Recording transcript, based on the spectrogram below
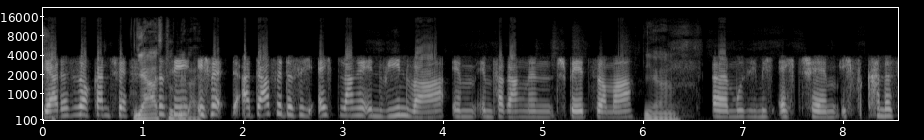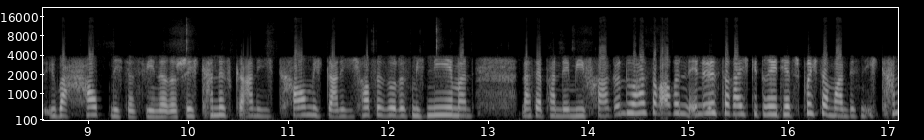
Ja, das ist auch ganz schwer. Ja, es tut mir leid. Ich, dafür, dass ich echt lange in Wien war, im, im vergangenen Spätsommer. Ja äh, muss ich mich echt schämen. Ich kann das überhaupt nicht, das Wienerische. Ich kann es gar nicht, ich traue mich gar nicht. Ich hoffe so, dass mich nie jemand nach der Pandemie fragt. Und du hast doch auch in, in Österreich gedreht, jetzt sprich doch mal ein bisschen. Ich kann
